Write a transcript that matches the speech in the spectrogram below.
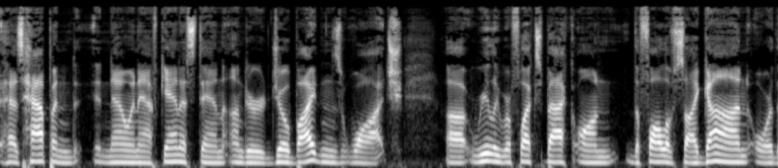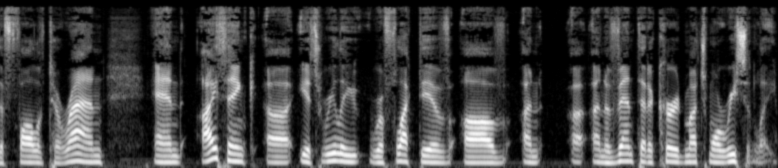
has happened now in Afghanistan under Joe Biden's watch uh, really reflects back on the fall of Saigon or the fall of Tehran. And I think uh, it's really reflective of an, uh, an event that occurred much more recently.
